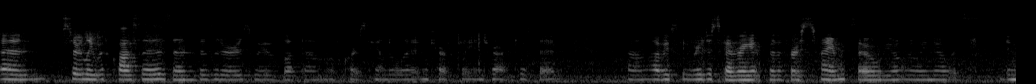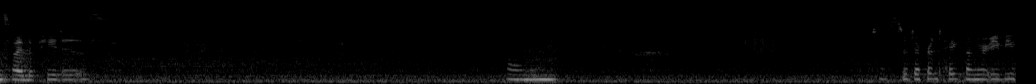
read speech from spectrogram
And certainly with classes and visitors, we would let them, of course, handle it and carefully interact with it. Um, obviously, we're discovering it for the first time, so we don't really know what's inside the pages. Um, just a different take on your ABCs.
